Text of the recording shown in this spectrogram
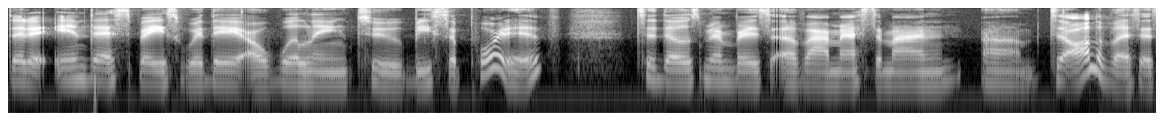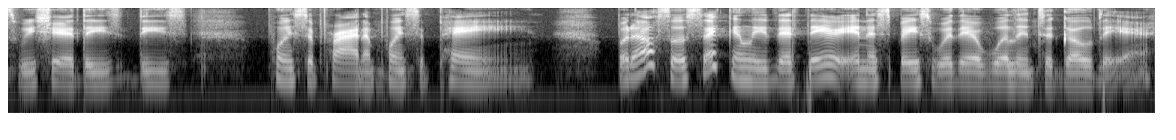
that are in that space where they are willing to be supportive to those members of our mastermind, um, to all of us as we share these these points of pride and points of pain. But also, secondly, that they're in a space where they're willing to go there,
